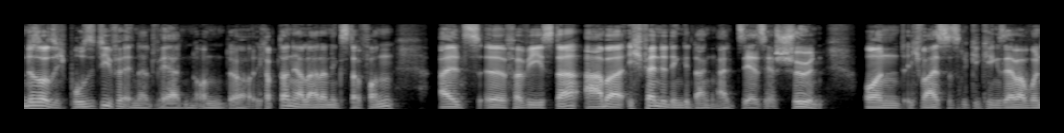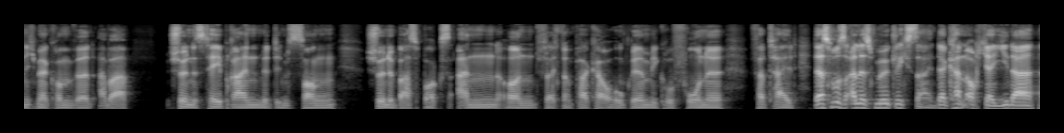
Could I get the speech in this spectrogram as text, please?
und das soll sich positiv verändert werden. Und ich habe dann ja leider nichts davon, als äh, Verwester, aber ich fände den Gedanken halt sehr, sehr schön. Und ich weiß, dass Ricky King selber wohl nicht mehr kommen wird, aber schönes Tape rein mit dem Song, schöne Bassbox an und vielleicht noch ein paar Karaoke-Mikrofone verteilt. Das muss alles möglich sein. Da kann auch ja jeder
